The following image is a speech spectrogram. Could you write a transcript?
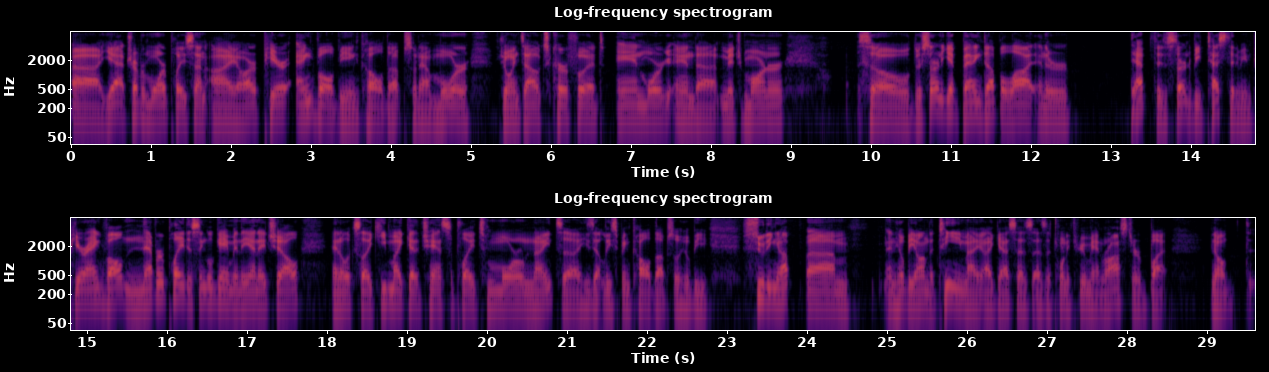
Uh, yeah, Trevor Moore placed on IR. Pierre Engvall being called up, so now Moore joins Alex Kerfoot and Morgan and uh, Mitch Marner. So they're starting to get banged up a lot, and their depth is starting to be tested. I mean, Pierre Engvall never played a single game in the NHL, and it looks like he might get a chance to play tomorrow night. Uh, he's at least been called up, so he'll be suiting up, um, and he'll be on the team, I, I guess, as as a 23 man roster. But you know, th-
